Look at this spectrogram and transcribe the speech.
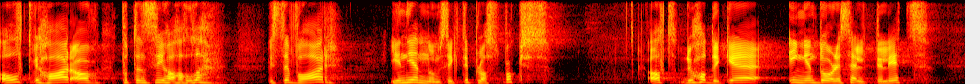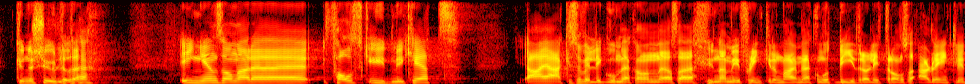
Alt vi har av potensial. Hvis det var i en gjennomsiktig plastboks. At du hadde ikke ingen dårlig selvtillit, kunne skjule det. Ingen sånn der, eh, falsk ydmykhet. Ja, jeg er ikke så veldig god, men kan, altså, hun er mye flinkere enn meg, men jeg kan godt bidra litt. Så er du egentlig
